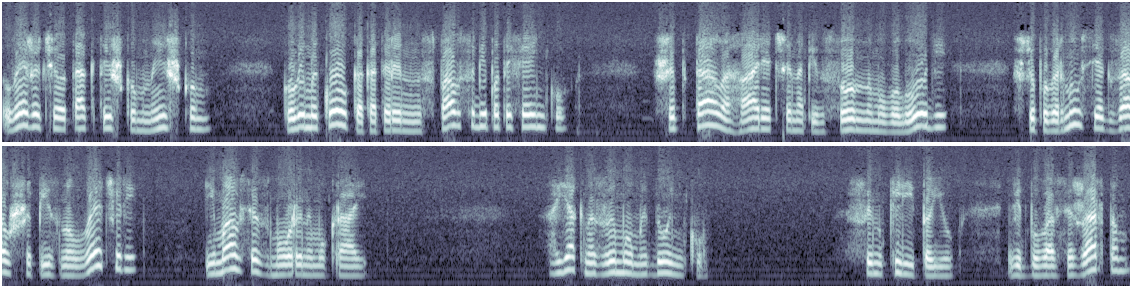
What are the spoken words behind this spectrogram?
лежачи отак тишком нишком, коли Миколка Катеринин спав собі потихеньку, шептала гаряче на півсонному володі, що повернувся, як завше, пізно ввечері і мався змореним у край. А як назвемо ми доньку? Син клітою, відбувався жартом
